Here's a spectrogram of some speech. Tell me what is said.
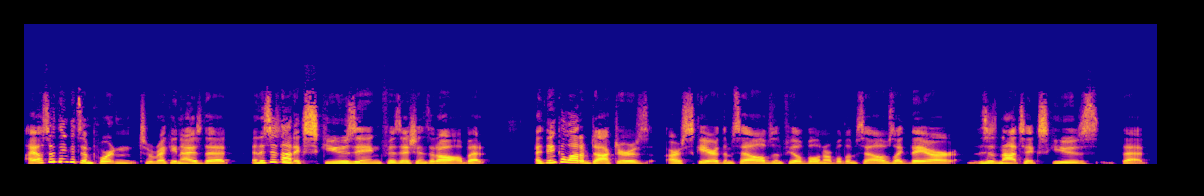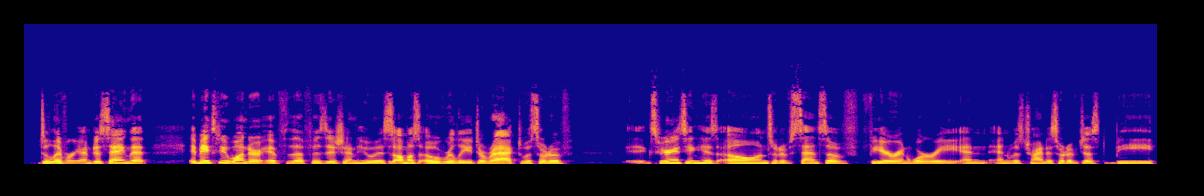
I also think it's important to recognize that, and this is not excusing physicians at all, but I think a lot of doctors are scared themselves and feel vulnerable themselves. Like they are, this is not to excuse that delivery. I'm just saying that it makes me wonder if the physician who is almost overly direct was sort of experiencing his own sort of sense of fear and worry and, and was trying to sort of just be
